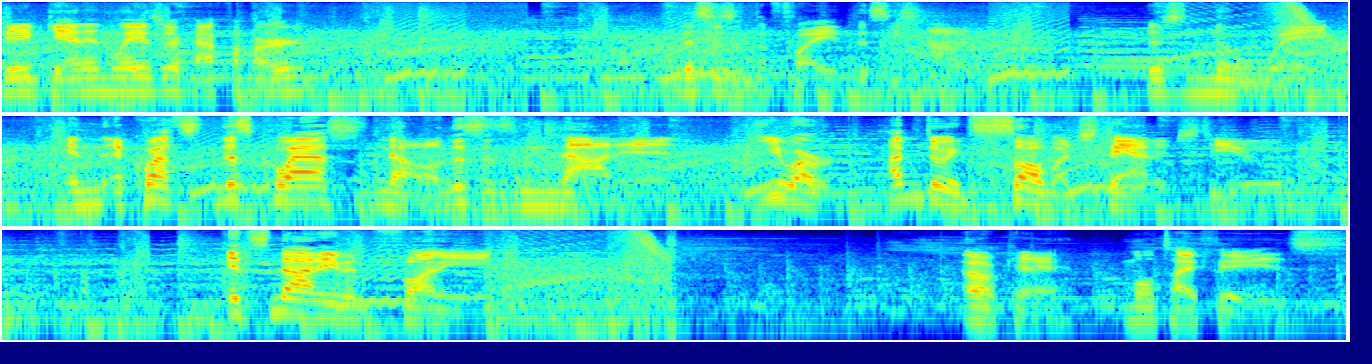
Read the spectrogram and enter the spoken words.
Big Ganon laser, half a heart? This isn't the fight. This is not. There's no way. In a quest, this quest, no, this is not it. You are, I'm doing so much damage to you. It's not even funny. Okay, multi-phase.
